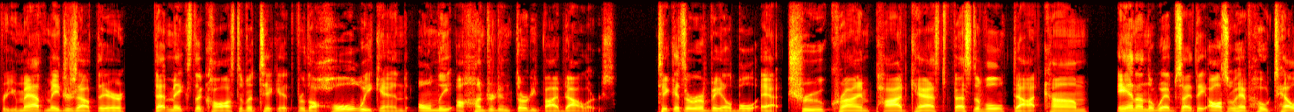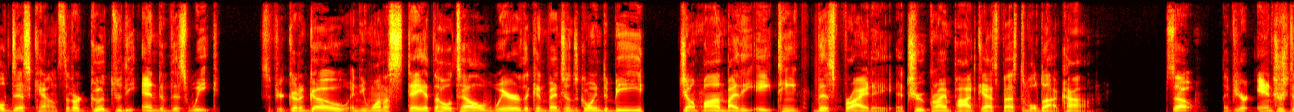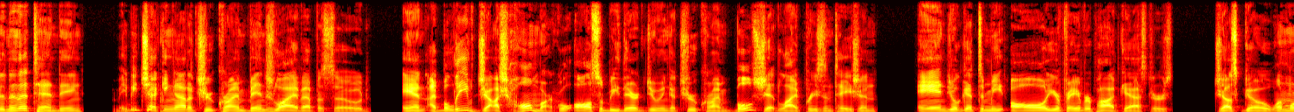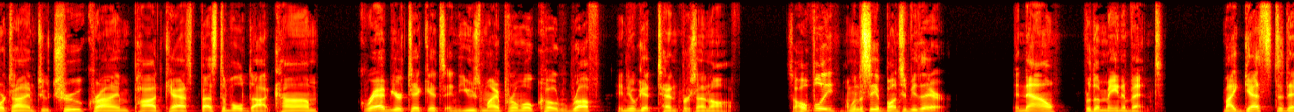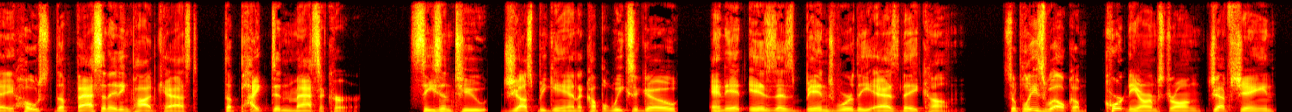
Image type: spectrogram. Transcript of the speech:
For you math majors out there, that makes the cost of a ticket for the whole weekend only $135. Tickets are available at truecrimepodcastfestival.com. And on the website, they also have hotel discounts that are good through the end of this week. So if you're going to go and you want to stay at the hotel where the convention's going to be, jump on by the 18th this Friday at truecrimepodcastfestival.com. So if you're interested in attending, maybe checking out a True Crime Binge Live episode, and I believe Josh Hallmark will also be there doing a True Crime Bullshit live presentation, and you'll get to meet all your favorite podcasters. Just go one more time to truecrimepodcastfestival.com, grab your tickets, and use my promo code RUFF, and you'll get 10% off. So hopefully, I'm going to see a bunch of you there. And now for the main event. My guests today host the fascinating podcast, The Piketon Massacre. Season two just began a couple weeks ago, and it is as binge worthy as they come. So please welcome Courtney Armstrong, Jeff Shane,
